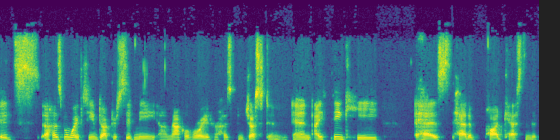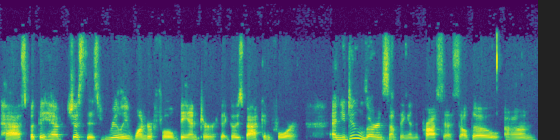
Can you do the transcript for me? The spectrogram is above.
it's a husband wife team, Dr. Sydnee uh, McElroy and her husband Justin. And I think he has had a podcast in the past, but they have just this really wonderful banter that goes back and forth. And you do learn something in the process, although. Um,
